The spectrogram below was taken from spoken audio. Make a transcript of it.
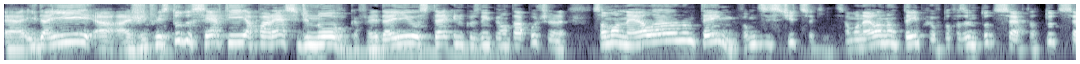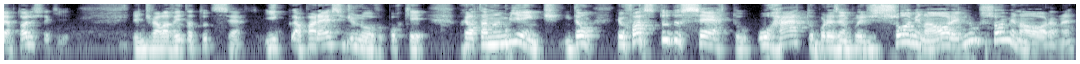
É, e daí a, a, gente fez tudo certo e aparece de novo o café. E daí os técnicos vêm perguntar: puxa, salmonela não tem, vamos desistir disso aqui. Salmonela não tem, porque eu estou fazendo tudo certo, tá tudo certo, olha isso aqui. E a gente vai lá ver tá tudo certo. E aparece de novo. Por quê? Porque ela está no ambiente. Então, eu faço tudo certo. O rato, por exemplo, ele some na hora, ele não some na hora, né?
